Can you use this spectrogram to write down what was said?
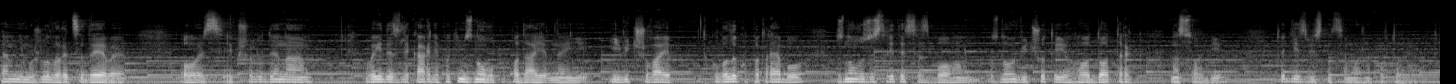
певні, можливо, рецидиви. Ось, якщо людина вийде з лікарні, потім знову попадає в неї і відчуває таку велику потребу знову зустрітися з Богом, знову відчути його доторк на собі, тоді, звісно, це можна повторювати.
